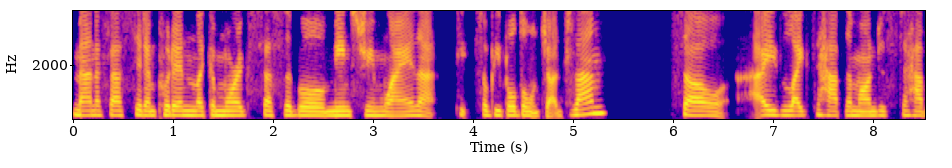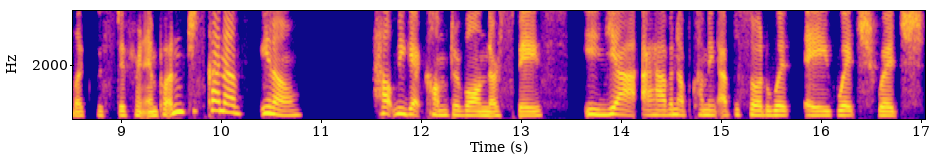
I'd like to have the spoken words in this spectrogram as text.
manifest it and put it in like a more accessible mainstream way that so people don't judge them. So I like to have them on just to have like this different input and just kind of, you know, help me get comfortable in their space. Yeah, I have an upcoming episode with a witch, which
